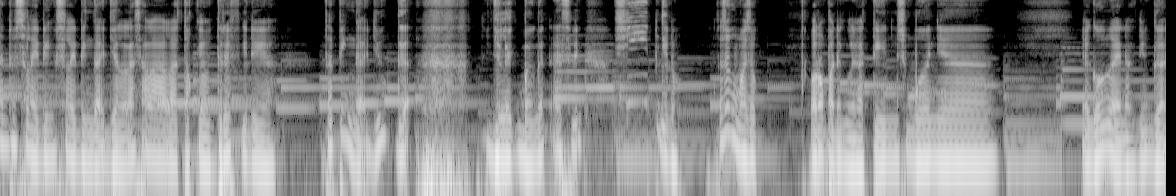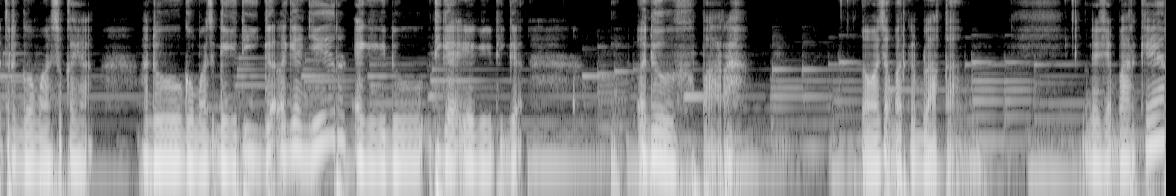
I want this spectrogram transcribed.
aduh sliding sliding nggak jelas ala ala Tokyo Drift gitu ya. Tapi nggak juga. Jelek banget asli. Shit gitu. Terus gue masuk. Orang pada ngeliatin semuanya. Ya gue nggak enak juga. Terus gue masuk kayak aduh gue masuk gigi tiga lagi anjir. Eh gigi dua tiga ya gigi tiga. Aduh parah. Gue masuk parkir belakang. Udah siap parkir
